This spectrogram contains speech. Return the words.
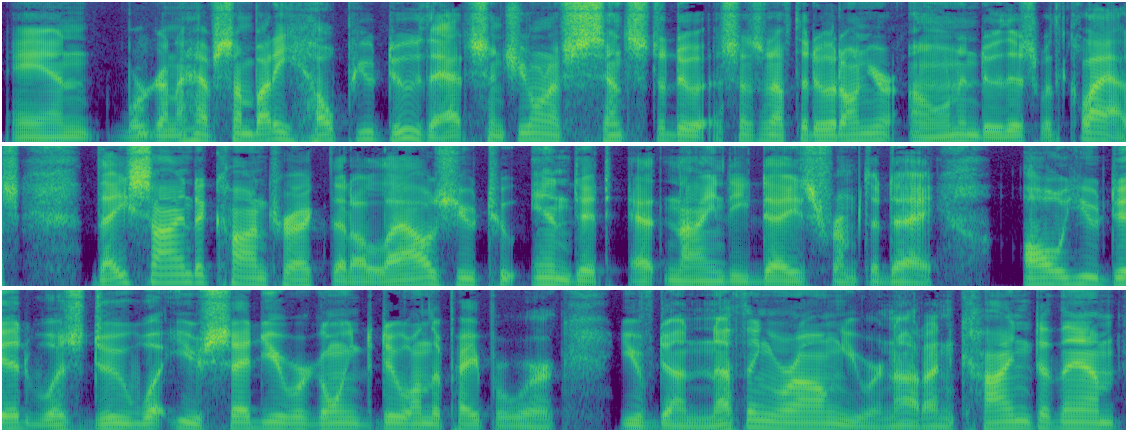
and we're going to have somebody help you do that since you don't have sense to do it sense enough to do it on your own and do this with class they signed a contract that allows you to end it at 90 days from today all you did was do what you said you were going to do on the paperwork. You've done nothing wrong. You were not unkind to them.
